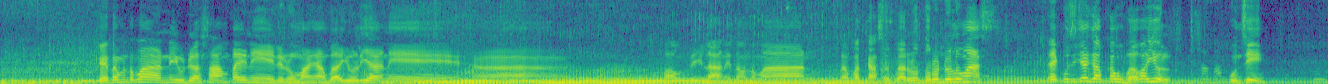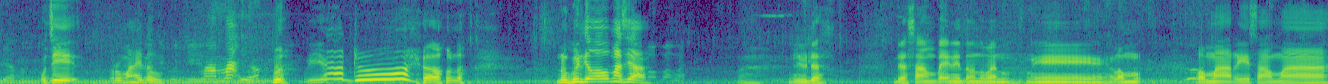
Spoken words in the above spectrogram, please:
Oke teman-teman, nih udah sampai nih di rumahnya Mbak Yulia nih. Nah, Alhamdulillah nih teman-teman, dapat kasur baru. Turun dulu mas. Eh kuncinya gak kamu bawa Yul? Apa? Kunci, Kunci apa? kunci rumah itu. Mama ya. Wah, iya aduh, ya Allah. Nungguin gak apa-apa mas ya? Ini udah udah sampai nih teman-teman. Nih lem- lemari sama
